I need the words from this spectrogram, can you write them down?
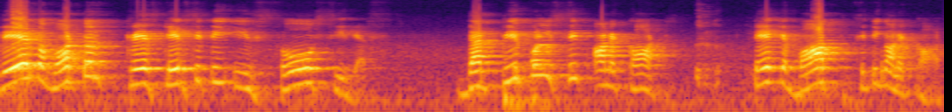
where the water scarcity is so serious that people sit on a cot, take a bath sitting on a cot.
